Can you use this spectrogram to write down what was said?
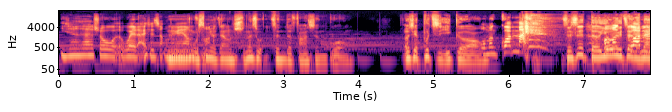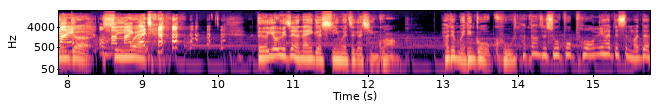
你现在在说我的未来是长那个样子嗯，我是没？有这样说，那是我真的发生过，而且不止一个哦。我们关麦，只是得忧郁症的那一个是因为。得忧郁症的那一个是因为这个情况，他就每天跟我哭，他当时说不破，因为他的什么的，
